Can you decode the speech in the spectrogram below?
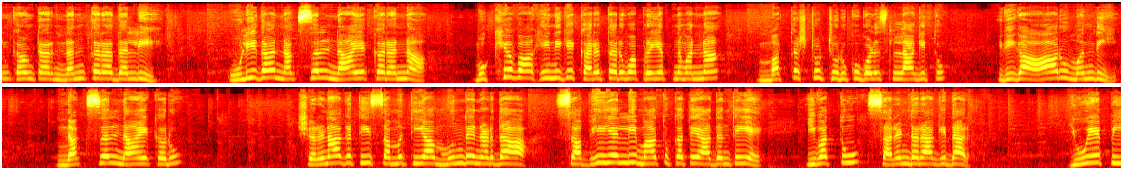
ಎನ್ಕೌಂಟರ್ ನಂತರದಲ್ಲಿ ಉಳಿದ ನಕ್ಸಲ್ ನಾಯಕರನ್ನ ಮುಖ್ಯವಾಹಿನಿಗೆ ಕರೆತರುವ ಪ್ರಯತ್ನವನ್ನ ಮತ್ತಷ್ಟು ಚುರುಕುಗೊಳಿಸಲಾಗಿತ್ತು. ಇದೀಗ ಆರು ಮಂದಿ ನಕ್ಸಲ್ ನಾಯಕರು ಶರಣಾಗತಿ ಸಮಿತಿಯ ಮುಂದೆ ನಡೆದ ಸಭೆಯಲ್ಲಿ ಮಾತುಕತೆ ಆದಂತೆಯೇ ಇವತ್ತು ಸರೆಂಡರ್ ಆಗಿದ್ದಾರೆ ಯು ಎ ಪಿ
